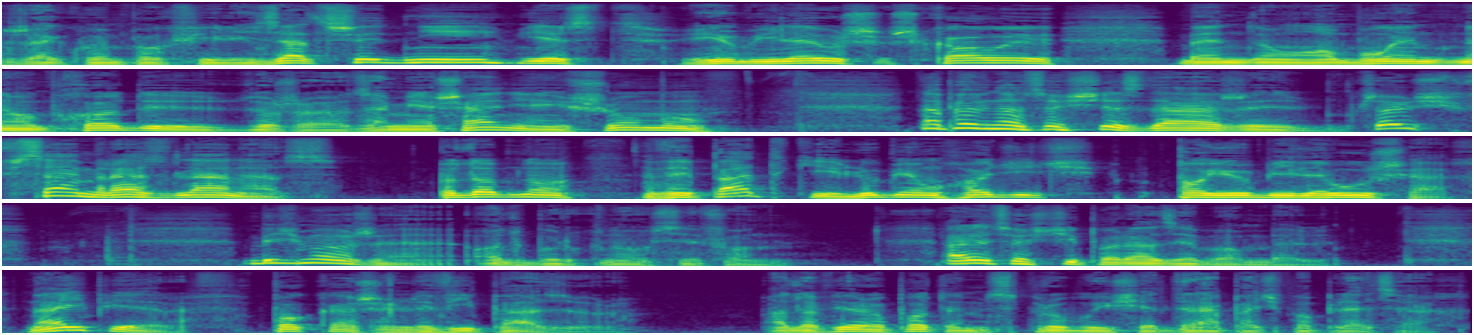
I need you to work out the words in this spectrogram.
rzekłem po chwili. Za trzy dni jest jubileusz szkoły, będą obłędne obchody, dużo zamieszania i szumu. Na pewno coś się zdarzy, coś w sam raz dla nas. Podobno wypadki lubią chodzić po jubileuszach. Być może, odburknął Syfon. Ale coś ci poradzę, Bąbel. Najpierw pokaż lwi pazur, a dopiero potem spróbuj się drapać po plecach.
